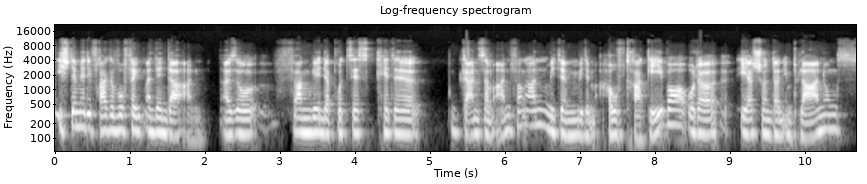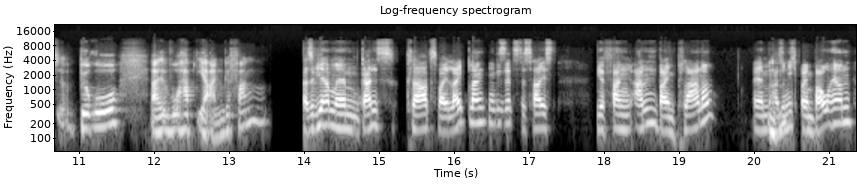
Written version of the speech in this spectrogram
Ich stelle mir die Frage, wo fängt man denn da an? Also fangen wir in der Prozesskette ganz am Anfang an mit dem, mit dem Auftraggeber oder eher schon dann im Planungsbüro? Also wo habt ihr angefangen? Also wir haben ähm, ganz klar zwei Leitplanken gesetzt. Das heißt, wir fangen an beim Planer, ähm, mhm. also nicht beim Bauherrn,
